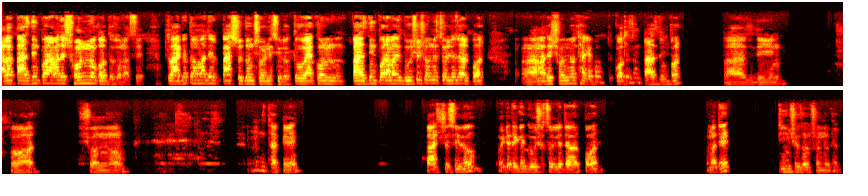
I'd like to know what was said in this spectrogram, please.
আবার পাঁচ দিন পর আমাদের সৈন্য কতজন আছে? তো আগে তো আমাদের পাঁচশো জন সৈন্য ছিল, তো এখন পাঁচ দিন পর আমাদের দুইশো সৈন্য চলে যাওয়ার পর আমাদের সৈন্য থাকে কত- কতজন? পাঁচ দিন পর? পাঁচ দিন পর সৈন্য থাকে পাঁচশো ছিল, ওইটা থেকে দুইশো চলে যাওয়ার পর আমাদের তিনশো জন সৈন্য থাকে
